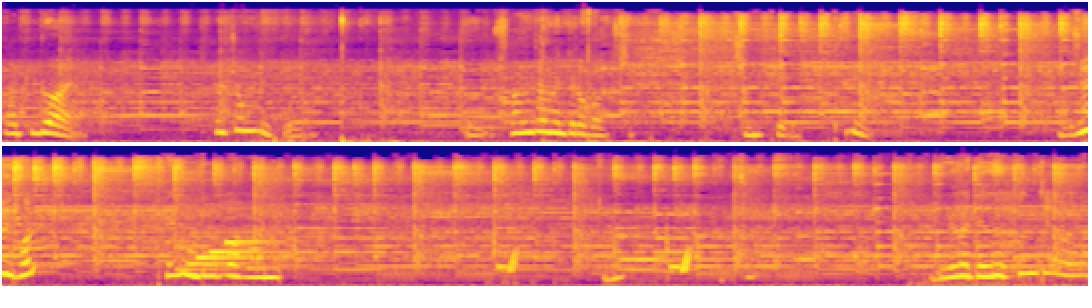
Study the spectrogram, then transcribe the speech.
나 필요해요. 설정도 있고요. 어, 상점에. 진표를 프리. 뭐죠 이건? 대신 뭐가 아니. 응? 노래가 되게 흥겨워요.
